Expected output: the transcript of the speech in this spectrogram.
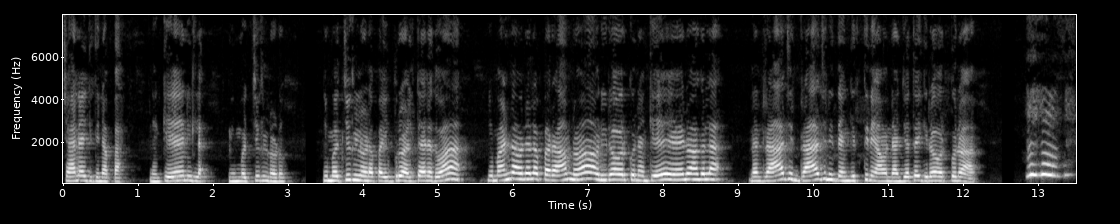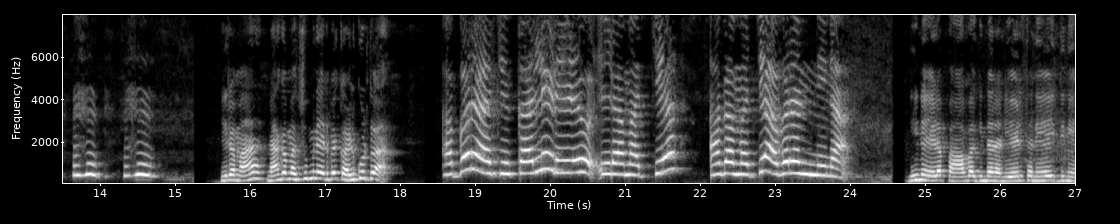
ಚೆನ್ನಾಗಿದ್ದೀನಪ್ಪ. ನನಗೇನಿಲ್ಲ ನಿಮ್ಮ ಅಜ್ಜಿಗಳು ನೋಡು. ನಿಮ್ಮ ಅಜ್ಜಿಗಳು ನೋಡಪ್ಪ ಇಬ್ಬರು ಅಳ್ತಾ ಇರೋದು ನಿಮ್ಮ ಅಣ್ಣ ಅವನಲ್ಲಪ್ಪ, ರಾಮ್ನು ಅವ್ನು ಇರೋವರೆಗೂ ನನಗೆ ಏನೂ ಆಗಲ್ಲ. ನಾನು ರಾಜನ್ ರಾಜನಿದ್ದಂಗೆ ಇರ್ತೀನಿ, ಅವ್ನು ನನ್ನ ಜೊತೆಗೆ ಇರೋವರೆಗೂ. ಇರಮ್ಮ, ನಾಗಮ್ಮ ಸುಮ್ಮನೆ ಇರಬೇಕು ಅಳ್ಕೂಡ್ದು ನೀನೇ ಹೇಳಪ್ಪ, ಆವಾಗಿಂದ ನಾನು ಹೇಳ್ತಾನೇ ಇದ್ದೀನಿ.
